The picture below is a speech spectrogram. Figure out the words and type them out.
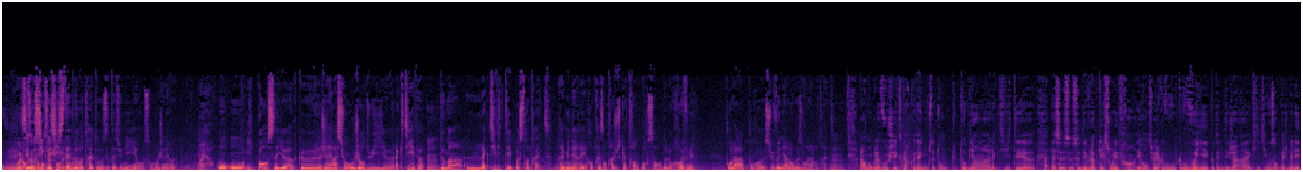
vous C'est aussi que les systèmes de retraite aux États-Unis ont- sont moins généreux. Ouais. On, on- ils pensent d'ailleurs que la génération aujourd'hui euh, active, Hmm. demain, l'activité post-retraite rémunérée représentera jusqu'à 30% de leurs revenus pour, la, pour euh, subvenir à leurs besoins à la retraite. Hmm. Alors donc là vous chez Expert Connect, donc ça tourne plutôt bien, l'activité euh, Ouais. se, se- se développe. Quels sont les freins éventuels que vous, que vous voyez peut-être déjà euh, qui, qui vous empêchent d'aller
